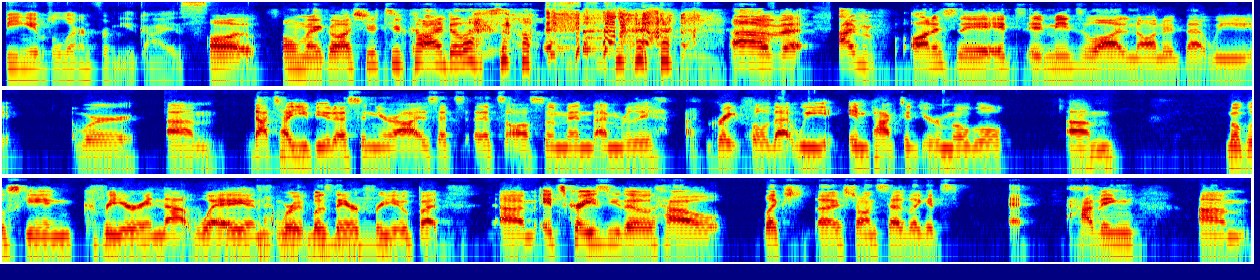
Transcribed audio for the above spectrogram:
being able to learn from you guys. Oh, oh my gosh, you're too kind, Alexa. um, I'm honestly, it's it means a lot and honored that we were. Um, that's how you viewed us in your eyes. That's that's awesome, and I'm really grateful that we impacted your mogul, um, mogul skiing career in that way, and where it was there mm-hmm. for you. But um, it's crazy though how, like uh, Sean said, like it's eh, having um,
